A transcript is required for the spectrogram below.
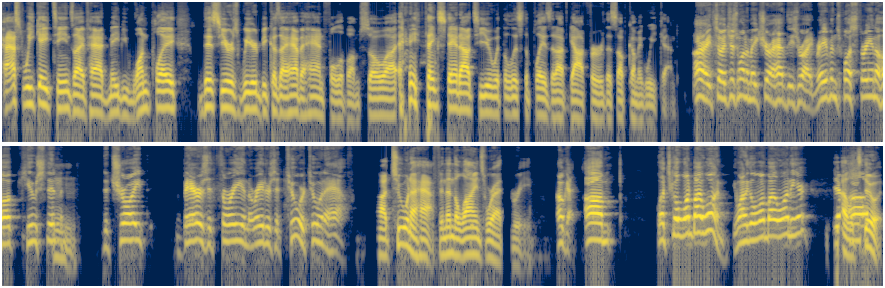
past week 18s, I've had maybe one play. This year's weird because I have a handful of them. So, uh, anything stand out to you with the list of plays that I've got for this upcoming weekend? All right. So, I just want to make sure I have these right Ravens plus three and a hook, Houston, mm-hmm. Detroit, Bears at three, and the Raiders at two or two and a half? Uh, two and a half. And then the lines were at three. Okay. Um, let's go one by one. You want to go one by one here? Yeah, let's uh, do it.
